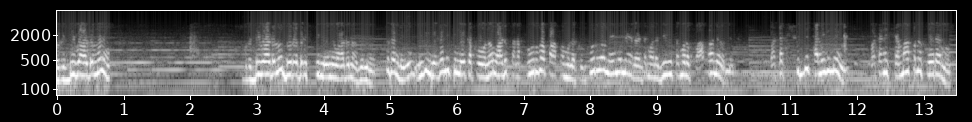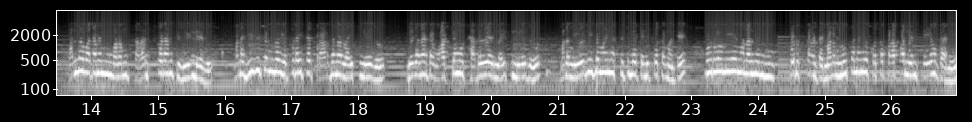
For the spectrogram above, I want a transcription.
గుడ్డివాడును గుడ్డివాడును దూరదృష్టి లేని వాడు నదును చూడండి ఇది ఎవరికి లేకపోవునో వాడు తన పూర్వ పాపములకు పూర్వం ఏమీ లేదంటే మన జీవితంలో పాపాలే ఉన్నాయి వాటికి శుద్ధి కలిగినాయి వాటిని క్షమాపణ కోరాము. అన్న వాటిని మనం తలంచుకోవడానికి వీల్లేదు మన జీవితంలో ఎప్పుడైతే ప్రార్థన లైఫ్ లేదు లేదనంటే వాక్యము చదివే లైఫ్ లేదు మనం ఏ విధమైన స్థితిలో వెళ్ళిపోతామంటే పూర్వమే మనల్ని పొడుస్తూ ఉంటాయి. మనం నూతనంగా కొత్త పాపాలు ఏం చేయము కానీ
